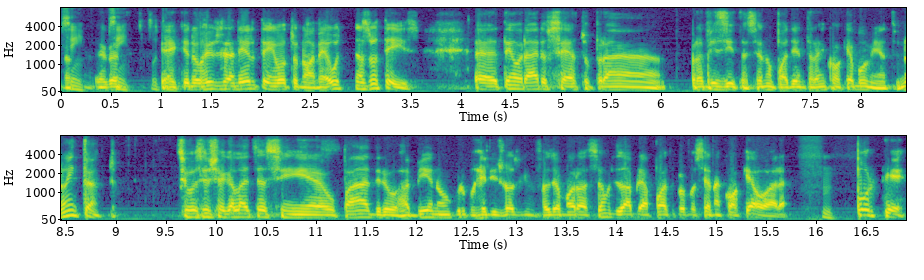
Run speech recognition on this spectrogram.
sim, agora, sim é, aqui no Rio de Janeiro tem outro nome, é, nas UTIs, é, tem horário certo para visita, você não pode entrar em qualquer momento. No entanto, se você chega lá e diz assim, é o padre, o rabino, um grupo religioso que vai fazer uma oração, eles abrem a porta para você na qualquer hora. Hum. Por quê?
